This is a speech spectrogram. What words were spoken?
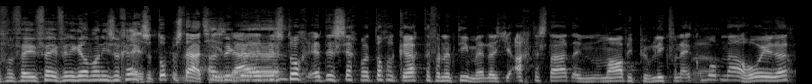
13-0 van VVV vind ik helemaal niet zo Het is gek. een topprestatie. Als ik. Ja, eh, het is toch, het is zeg maar toch een karakter van een team. Hè? Dat je achter staat en normaal heb je publiek van, hey, kom op nou, hoor je dat?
